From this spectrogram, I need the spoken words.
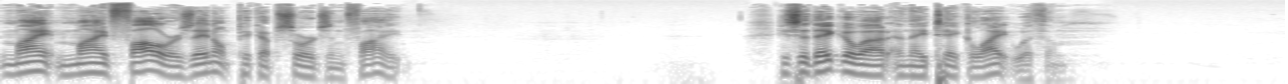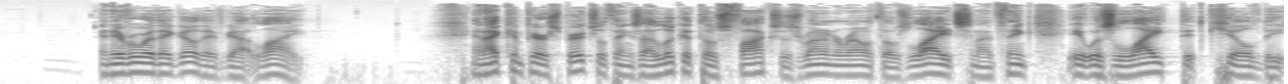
my, my followers, they don't pick up swords and fight. He said, they go out and they take light with them. And everywhere they go, they've got light. And I compare spiritual things. I look at those foxes running around with those lights, and I think it was light that killed the,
